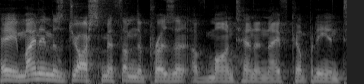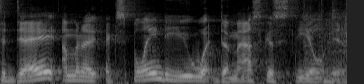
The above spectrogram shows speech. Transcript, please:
Hey, my name is Josh Smith. I'm the president of Montana Knife Company, and today I'm going to explain to you what Damascus steel is.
